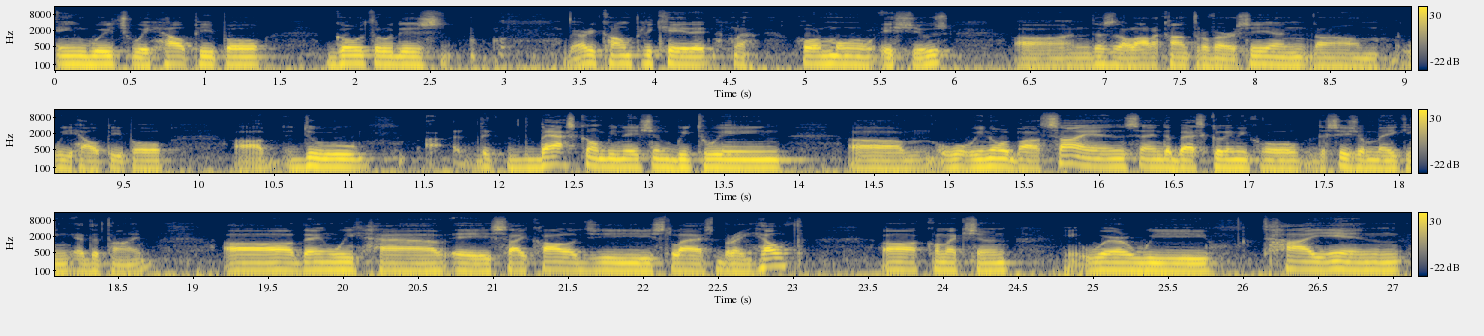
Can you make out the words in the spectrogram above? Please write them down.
in which we help people go through these very complicated hormonal issues uh, and there's a lot of controversy and um, we help people uh, do uh, the, the, best combination between um, what we know about science and the best clinical decision making at the time. Uh, then we have a psychology slash brain health uh, connection where we tie in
